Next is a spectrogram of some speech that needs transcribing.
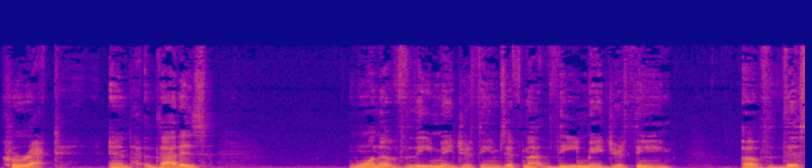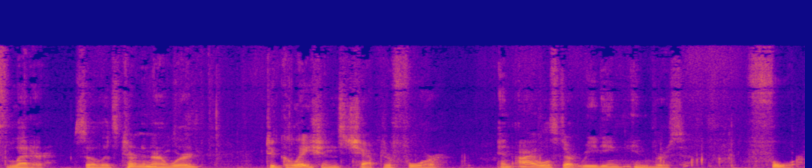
correct. And that is one of the major themes, if not the major theme, of this letter. So let's turn in our word to Galatians chapter 4, and I will start reading in verse 4.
